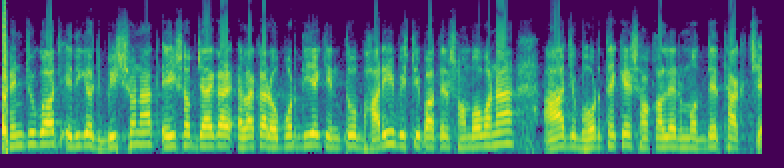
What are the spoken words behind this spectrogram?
ফেঞ্চুগঞ্জ, এদিকে বিশ্বনাথ এই সব জায়গার এলাকার ওপর দিয়ে কিন্তু ভারী বৃষ্টিপাতের সম্ভাবনা আজ ভোর থেকে সকালের মধ্যে থাকছে।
